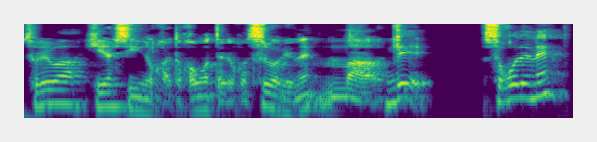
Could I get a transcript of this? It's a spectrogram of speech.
それは冷やしていいのかとか思ったりとかするわけね。まあ、で、そこでね、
